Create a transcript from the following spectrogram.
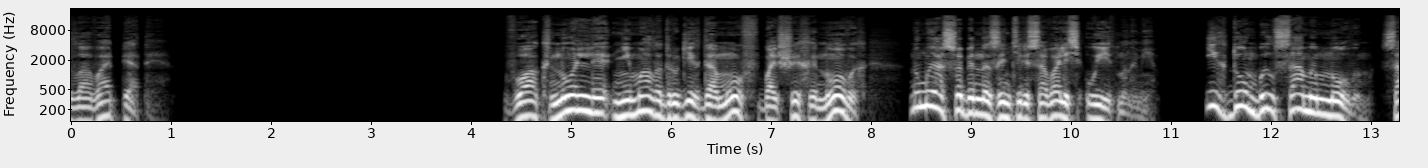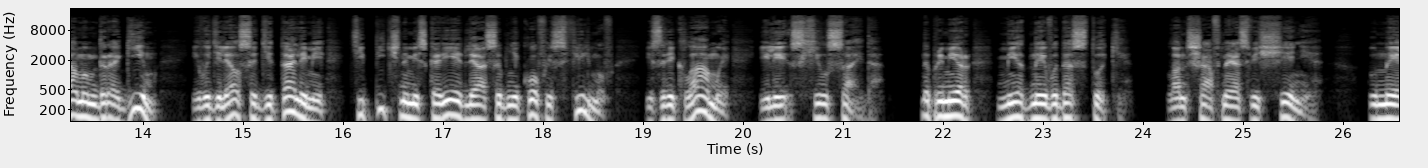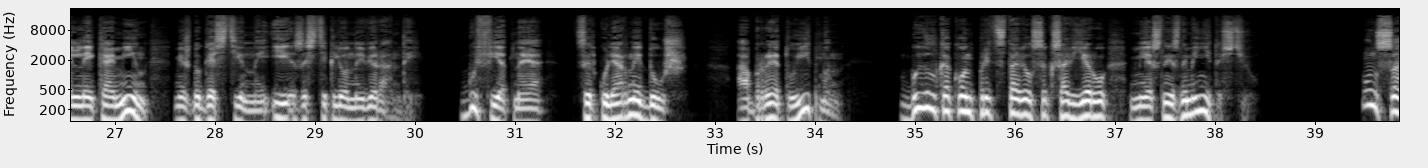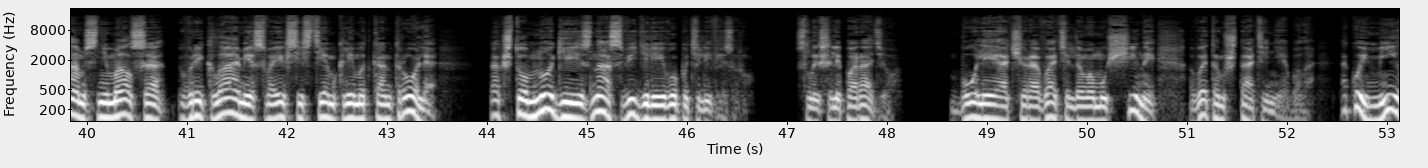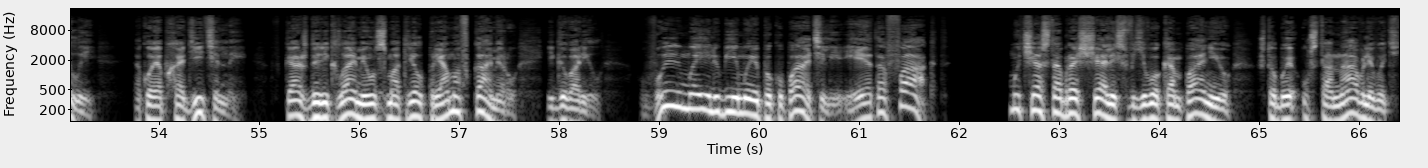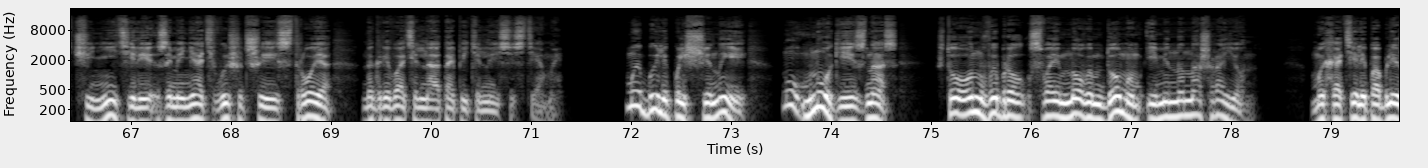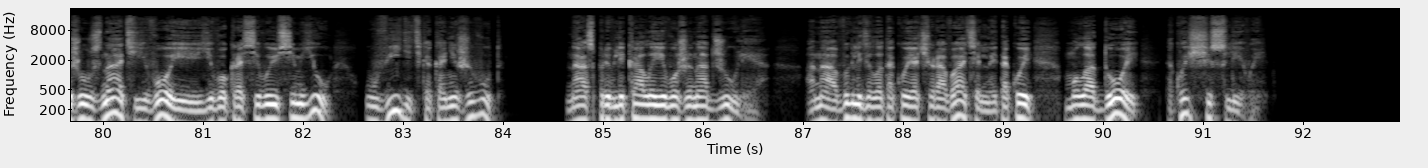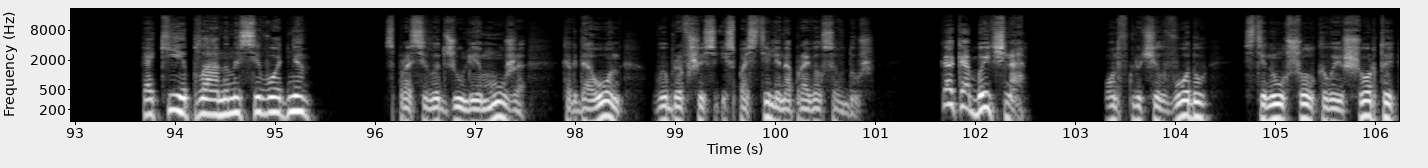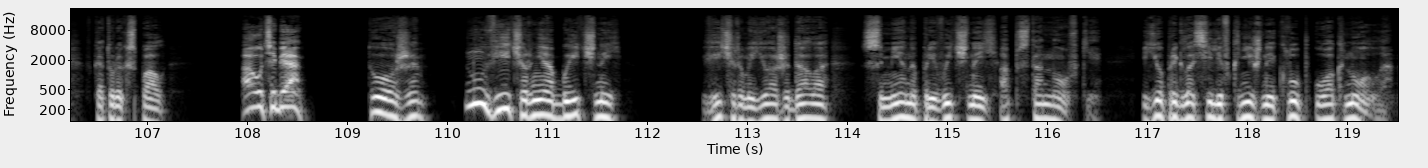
Глава пятая В Уакнолле немало других домов, больших и новых, но мы особенно заинтересовались Уитманами. Их дом был самым новым, самым дорогим и выделялся деталями, типичными скорее для особняков из фильмов, из рекламы или с Хиллсайда. Например, медные водостоки, ландшафтное освещение, туннельный камин между гостиной и застекленной верандой, буфетная, циркулярный душ, а Брэд Уитман был, как он представился к Савьеру, местной знаменитостью. Он сам снимался в рекламе своих систем климат-контроля, так что многие из нас видели его по телевизору, слышали по радио. Более очаровательного мужчины в этом штате не было. Такой милый, такой обходительный. Каждой рекламе он смотрел прямо в камеру и говорил «Вы мои любимые покупатели, и это факт». Мы часто обращались в его компанию, чтобы устанавливать, чинить или заменять вышедшие из строя нагревательно-отопительные системы. Мы были польщены, ну, многие из нас, что он выбрал своим новым домом именно наш район. Мы хотели поближе узнать его и его красивую семью, увидеть, как они живут. Нас привлекала его жена Джулия. Она выглядела такой очаровательной, такой молодой, такой счастливой. «Какие планы на сегодня?» — спросила Джулия мужа, когда он, выбравшись из постели, направился в душ. «Как обычно». Он включил воду, стянул шелковые шорты, в которых спал. «А у тебя?» Тоже. Ну, вечер необычный. Вечером ее ожидала смена привычной обстановки. Ее пригласили в книжный клуб у Акнолла.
